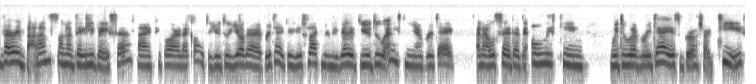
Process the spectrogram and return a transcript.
very balanced on a daily basis. Like people are like, oh, do you do yoga every day? Do you slack in any day? Do you do anything every day? And I would say that the only thing we do every day is brush our teeth.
